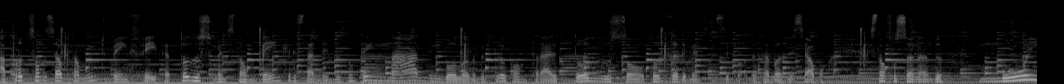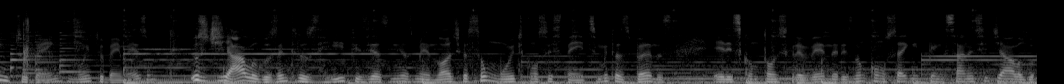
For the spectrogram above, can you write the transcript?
a produção desse álbum está muito bem feita, todos os instrumentos estão bem cristalinos, não tem nada embolando, muito pelo contrário, todos os sons, todos os elementos desse, dessa banda, desse álbum estão funcionando muito bem, muito bem mesmo. Os diálogos entre os riffs e as linhas melódicas são muito consistentes. Muitas bandas, eles quando estão escrevendo, eles não conseguem pensar nesse diálogo.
